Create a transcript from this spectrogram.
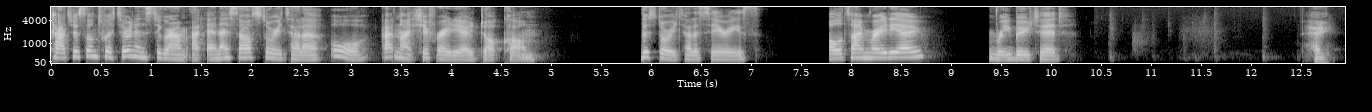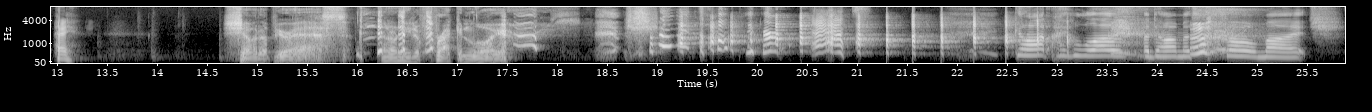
Catch us on Twitter and Instagram at NSR Storyteller or at nightshiftradio.com. The Storyteller series. Old time radio, rebooted. Hey, Hey, shove it up your ass. I don't need a fracking lawyer. Shove it up your ass. God, I love Adamas so much.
